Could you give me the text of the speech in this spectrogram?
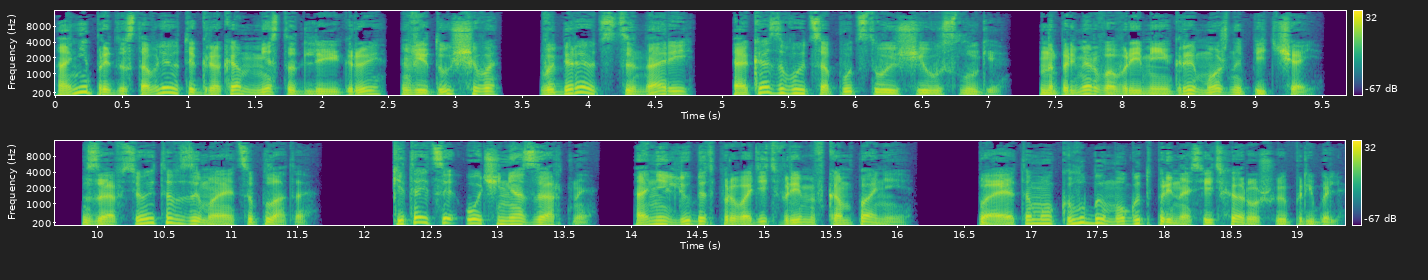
Они предоставляют игрокам место для игры, ведущего, выбирают сценарий, оказывают сопутствующие услуги. Например, во время игры можно пить чай. За все это взимается плата. Китайцы очень азартны. Они любят проводить время в компании. Поэтому клубы могут приносить хорошую прибыль.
